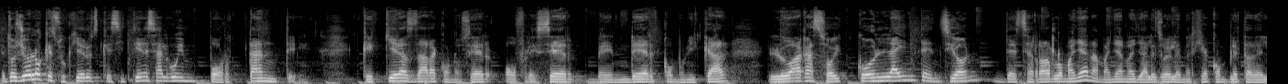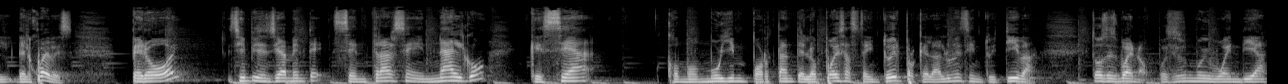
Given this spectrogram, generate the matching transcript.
Entonces yo lo que sugiero es que si tienes algo importante que quieras dar a conocer, ofrecer, vender, comunicar, lo hagas hoy con la intención de cerrarlo mañana. Mañana ya les doy la energía completa del, del jueves. Pero hoy, simple y sencillamente, centrarse en algo que sea como muy importante. Lo puedes hasta intuir porque la luna es intuitiva. Entonces, bueno, pues es un muy buen día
